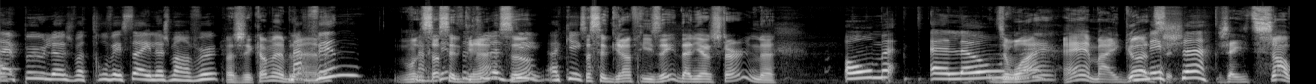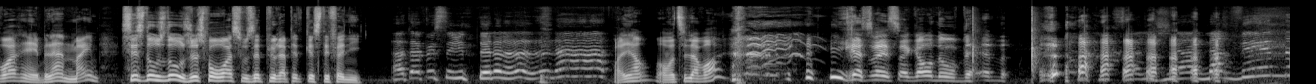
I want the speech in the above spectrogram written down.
donc? un peu, là, je vais te trouver ça et là, je m'en veux. Parce que J'ai comme un blanc. Marvin? Marvin, ça, c'est le grand, ça. dit. OK. Ça, c'est le grand frisé, Daniel Stern. Home Alone. Dis, ouais? Hey, my God. Méchant. J'ai ça avoir un blanc de même. 6-12-12, juste pour voir si vous êtes plus rapide que Stéphanie. Attends un peu, série de... Ta-da-da-da-da-da. Voyons, on va-tu l'avoir? Il reste 20 secondes au bed. C'est original. Marvin.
